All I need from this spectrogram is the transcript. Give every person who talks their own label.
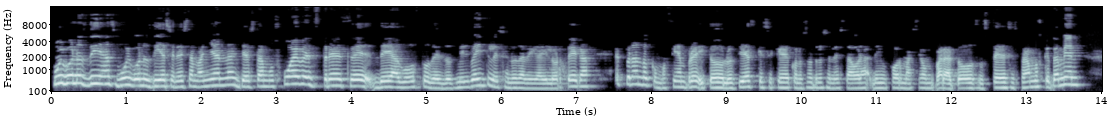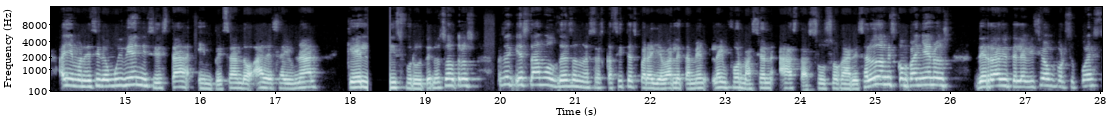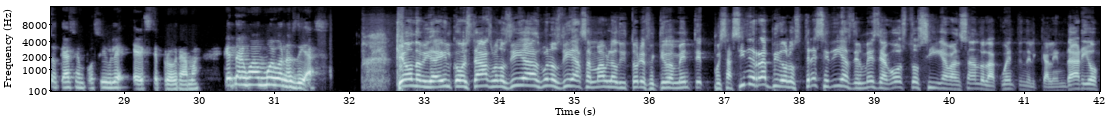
Speaker 1: Muy buenos días, muy buenos días en esta mañana. Ya estamos jueves 13 de agosto del 2020. Les saluda Abigail Ortega, esperando como siempre y todos los días que se quede con nosotros en esta hora de información para todos ustedes. Esperamos que también haya amanecido muy bien y si está empezando a desayunar, que disfrute. Nosotros, pues aquí estamos desde nuestras casitas para llevarle también la información hasta sus hogares. Saludo a mis compañeros de radio y televisión, por supuesto, que hacen posible este programa. ¿Qué tal, Juan? Muy buenos días.
Speaker 2: ¿Qué onda, Abigail? ¿Cómo estás? Buenos días, buenos días, amable auditorio. Efectivamente, pues así de rápido, los 13 días del mes de agosto sigue avanzando la cuenta en el calendario.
